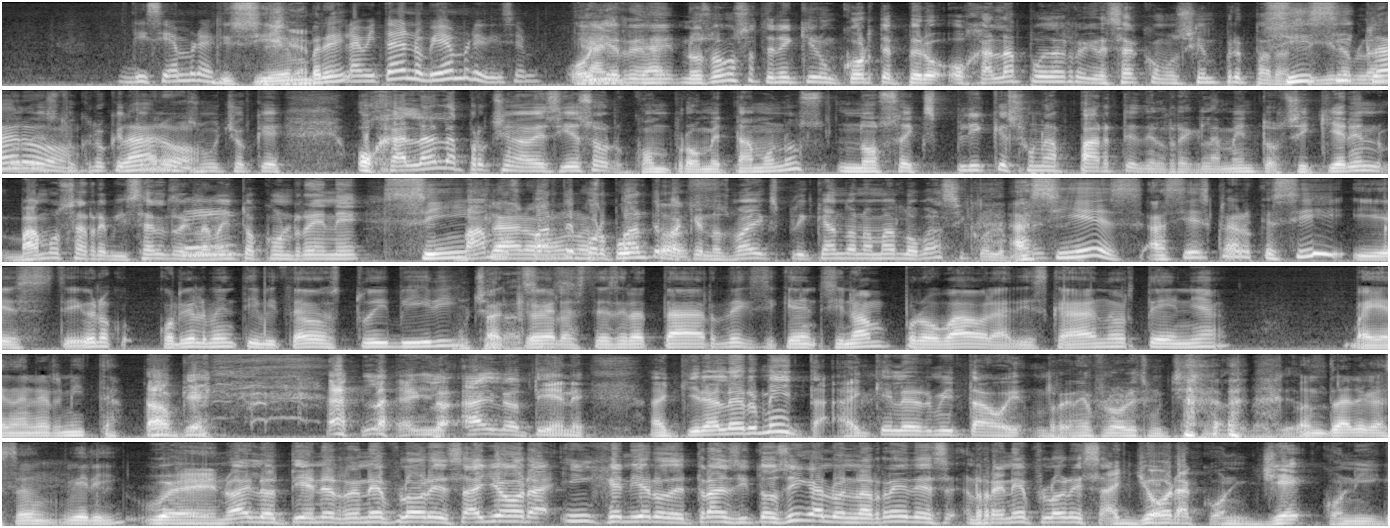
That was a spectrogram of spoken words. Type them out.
Diciembre. Diciembre. La mitad de noviembre y diciembre. Oye, René, nos vamos a tener que ir un corte, pero ojalá puedas regresar como siempre para seguir hablando de esto. Creo que tenemos mucho que. Ojalá la próxima vez, y eso comprometámonos, nos expliques una parte del reglamento. Si quieren, vamos a revisar el reglamento con René. Sí, vamos parte por parte para que nos vaya explicando nada más lo básico. así es, así es, claro que sí. Y este, bueno, cordialmente invitados tú y Viri para que hoy a las 3 de la tarde, si, quieren, si no han probado la discada norteña, vayan a la ermita. Ok. ahí, lo, tiene. Hay que ir a la ermita. Hay que ir a la ermita hoy. René Flores, muchísimas gracias. Contrario, Gastón, Bueno, ahí lo tiene René Flores Ayora, ingeniero de tránsito. Sígalo en las redes. René Flores Ayora con Y, con Y.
